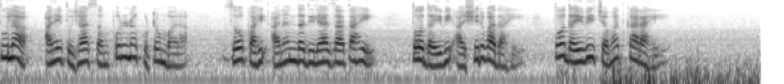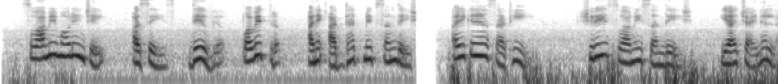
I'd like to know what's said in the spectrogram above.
तुला आणि तुझ्या संपूर्ण कुटुंबाला जो काही आनंद दिला जात आहे तो दैवी आशीर्वाद आहे. तो दैवी चमत्कार आहे. स्वामी मौलींचे असेच दिव्य पवित्र आणि आध्यात्मिक संदेश ऐकण्यासाठी श्री स्वामी संदेश या चॅनलला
